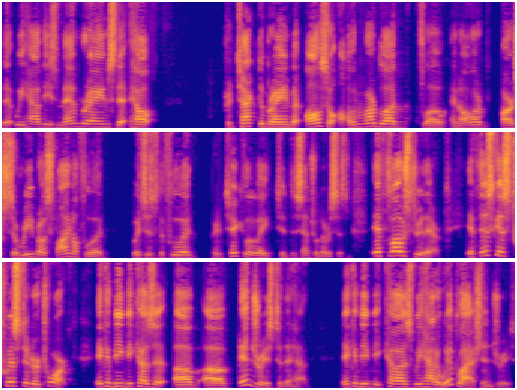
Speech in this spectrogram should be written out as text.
that we have these membranes that help protect the brain, but also all of our blood flow and all our, our cerebrospinal fluid, which is the fluid particularly to the central nervous system. It flows through there. If this gets twisted or torqued, it can be because of, of, of injuries to the head. It can be because we had a whiplash injuries.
